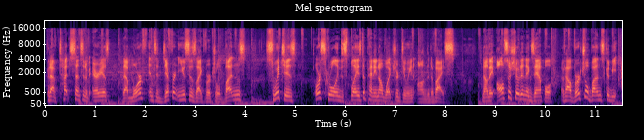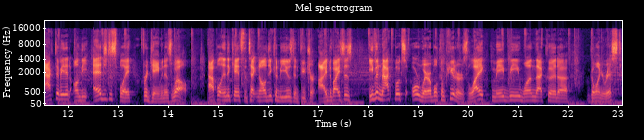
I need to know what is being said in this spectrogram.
could have touch sensitive areas that morph into different uses like virtual buttons, switches, or scrolling displays depending on what you're doing on the device. Now, they also showed an example of how virtual buttons could be activated on the edge display for gaming as well. Apple indicates the technology could be used in future iDevices, even MacBooks or wearable computers, like maybe one that could uh, go on your wrist.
